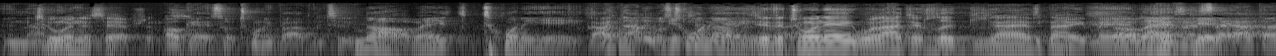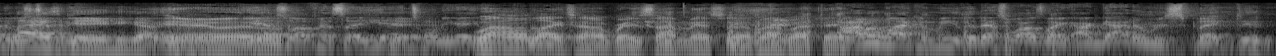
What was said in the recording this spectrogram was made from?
And I Two mean- interceptions. Okay, so twenty five and two. No, man, it's twenty eight. I thought it was 28. Is it twenty eight? Well, I just looked last night, man. Okay. Last I was gonna game, say, I thought it was last 20. game he got three. Yeah, Yeah, well, that's what I'm gonna say. He had Yeah. twenty eight. well, I don't like Tom Brady, so I messed up. How about that? I don't like him either. That's why I was like, I gotta respect it.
